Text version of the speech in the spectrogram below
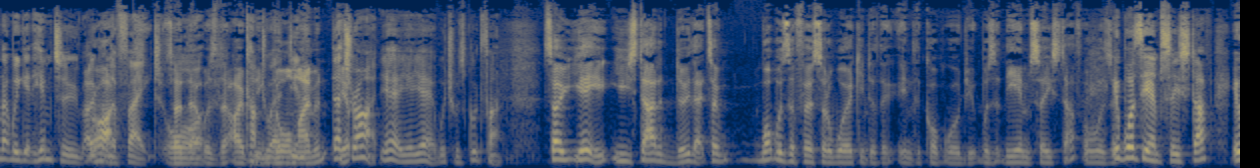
why don't we get him to open Right. the fete? So or that was the opening door dinner? moment. That's Yep. right. Yeah, yeah, yeah, which was good fun. So yeah, you started to do that. So what was the first sort of work into the into the corporate world? Was it the MC stuff, or was it? It was the MC stuff. It,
